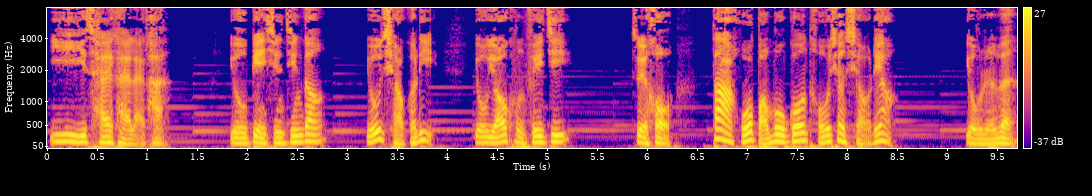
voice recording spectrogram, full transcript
一一拆开来看，有变形金刚，有巧克力，有遥控飞机。最后，大伙把目光投向小亮。有人问：“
